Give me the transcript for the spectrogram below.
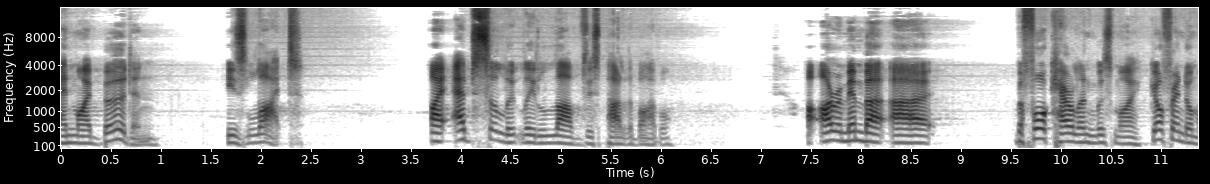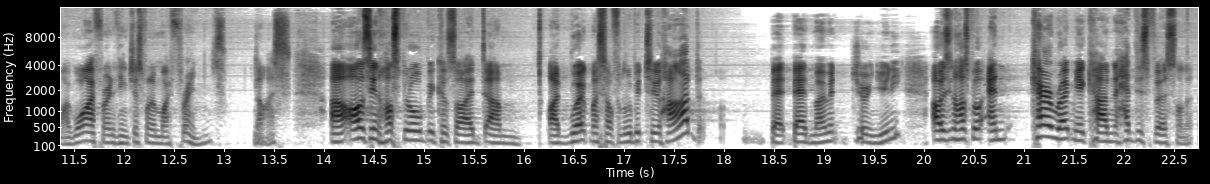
and my burden is light. I absolutely love this part of the Bible. I remember uh, before Carolyn was my girlfriend or my wife or anything, just one of my friends. Nice. Uh, I was in hospital because I'd, um, I'd worked myself a little bit too hard. Bad, bad moment during uni. I was in hospital, and Kara wrote me a card and it had this verse on it.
